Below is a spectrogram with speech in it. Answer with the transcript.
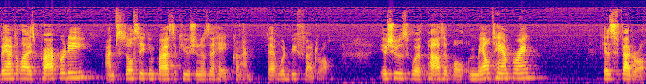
vandalized property, I'm still seeking prosecution as a hate crime. That would be federal. Issues with possible mail tampering is federal.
